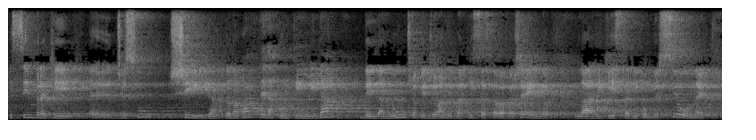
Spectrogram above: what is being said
e sembra che eh, Gesù scelga da una parte la continuità dell'annuncio che Giovanni Battista stava facendo, la richiesta di conversione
